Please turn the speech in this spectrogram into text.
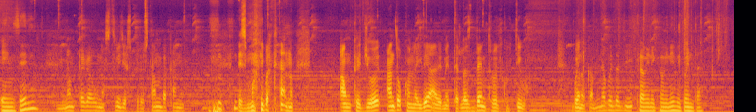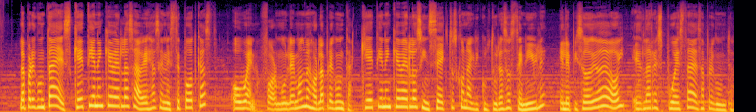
¿En serio? me han pegado unas trillas, pero es tan bacano. es muy bacano. Aunque yo ando con la idea de meterlas dentro del cultivo. Bueno, camina pues allí. Camine, camine y me cuenta. La pregunta es, ¿qué tienen que ver las abejas en este podcast? O bueno, formulemos mejor la pregunta, ¿qué tienen que ver los insectos con agricultura sostenible? El episodio de hoy es la respuesta a esa pregunta.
